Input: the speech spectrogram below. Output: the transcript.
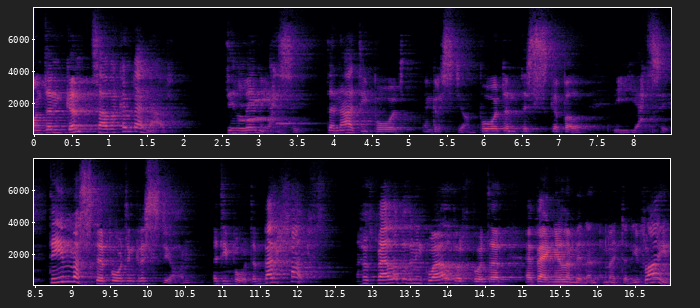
Ond yn gyntaf ac yn bennaf, dilyn Iesu. Dyna di bod yn Gristion, bod yn ddisgybl i Iesu. Dim ystyr bod yn Gristion ydy bod yn berffaith. Achos fel y byddwn ni'n gweld wrth bod yr efengil yn mynd, yn mynd yn ei flaen,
